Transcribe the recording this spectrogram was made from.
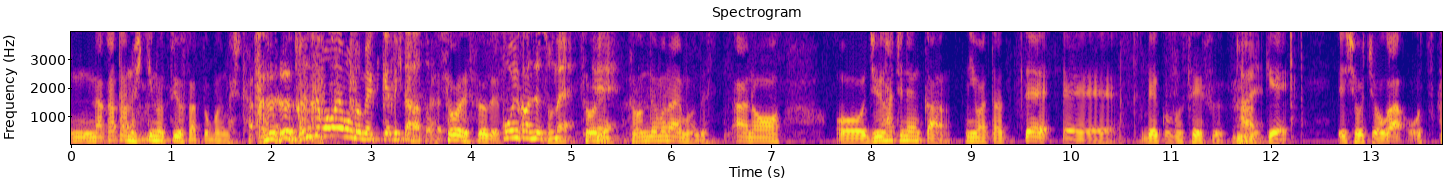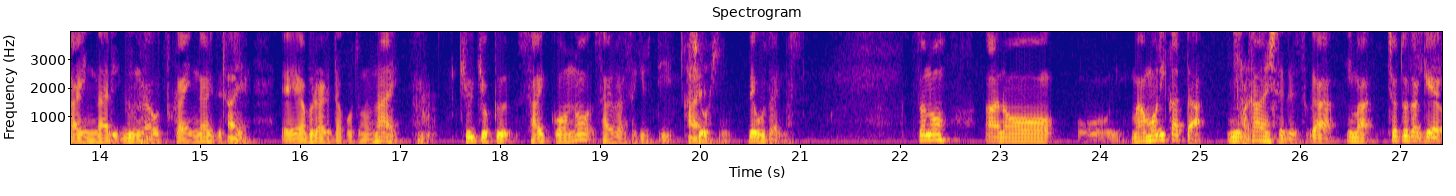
中田の引きの強さと思いました。とんでもないものめっけてきたなと。そうです、そうです。こういう感じですよね。そうです、ええとんでもないものです。あの、お18年間にわたって、えー米国政府関係、え省庁がお使いになり、軍がお使いになりですね、はい。えー破られたことのない、究極最高のサイバーセキュリティ商品でございます。その、あのお守り方に関してですが、今、ちょっとだけ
